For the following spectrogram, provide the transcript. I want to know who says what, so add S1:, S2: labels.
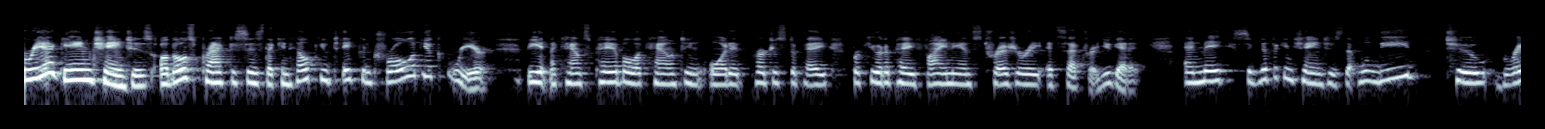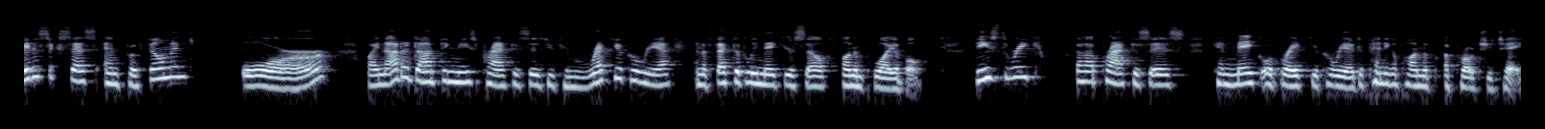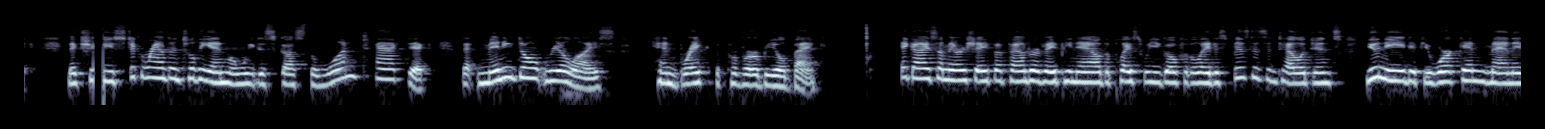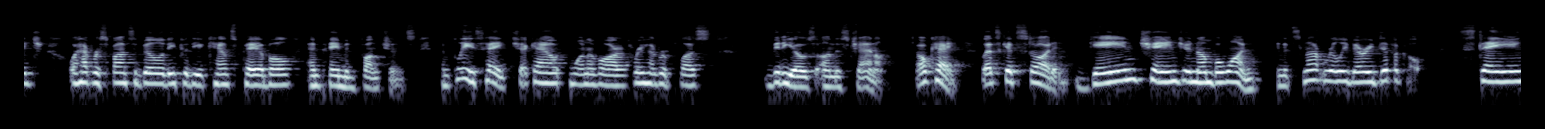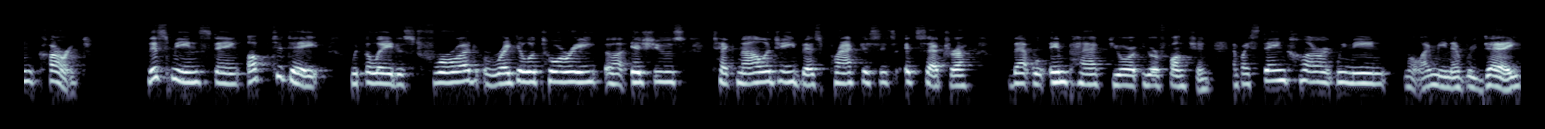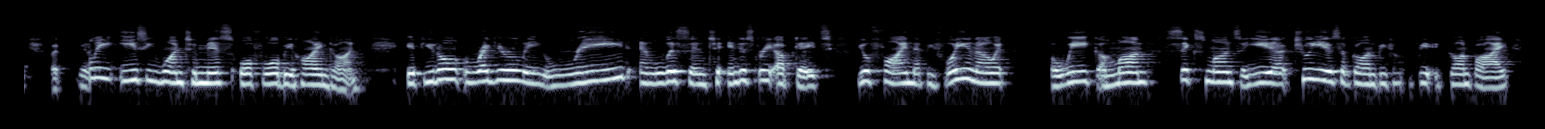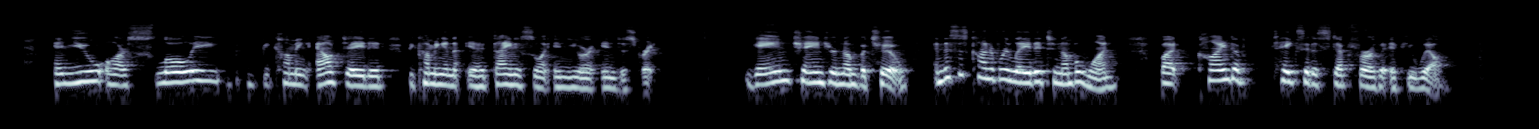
S1: career game changes are those practices that can help you take control of your career, be it in accounts payable, accounting, audit, purchase to pay, procure to pay, finance, treasury, etc. You get it. And make significant changes that will lead to greater success and fulfillment or by not adopting these practices, you can wreck your career and effectively make yourself unemployable. These three uh, practices can make or break your career depending upon the approach you take. Make sure you stick around until the end when we discuss the one tactic that many don't realize can break the proverbial bank. Hey guys, I'm Mary Schaeffer, founder of AP Now, the place where you go for the latest business intelligence you need if you work in, manage, or have responsibility for the accounts payable and payment functions. And please, hey, check out one of our 300 plus videos on this channel. Okay, let's get started. Game changer number one, and it's not really very difficult staying current. This means staying up to date with the latest fraud, regulatory uh, issues, technology, best practices, etc., that will impact your your function. And by staying current, we mean well, I mean every day, but you know, really easy one to miss or fall behind on. If you don't regularly read and listen to industry updates, you'll find that before you know it, a week, a month, six months, a year, two years have gone be, be, gone by, and you are slowly becoming outdated, becoming an, a dinosaur in your industry. Game changer number two, and this is kind of related to number one, but kind of takes it a step further, if you will.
